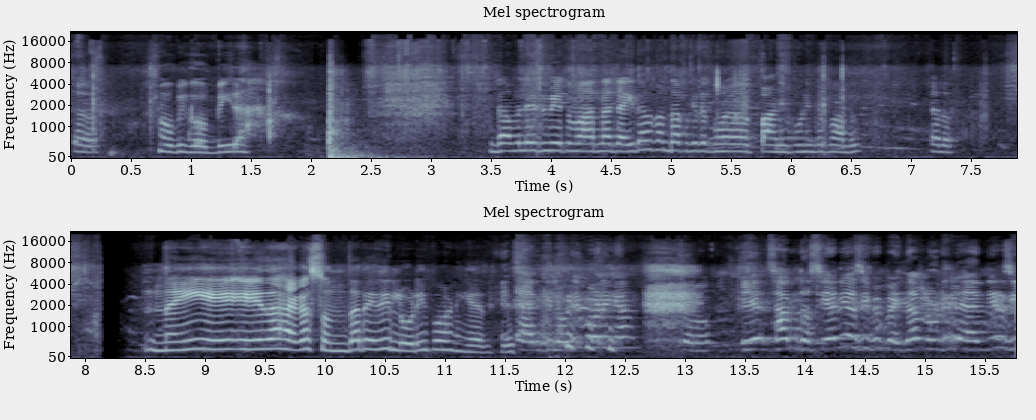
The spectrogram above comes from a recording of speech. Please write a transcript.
ਚਲੋ। ਉਹ ਵੀ ਗੋਭੀ ਦਾ। ਗਮਲੇ ਸਮੇਤ ਮਾਰਨਾ ਚਾਹੀਦਾ ਬੰਦਾ ਕਿਤੇ ਪਾਣੀ ਪੂਣੀ ਤੇ ਪਾ ਲਓ ਚਲੋ। ਨਹੀਂ ਇਹ ਇਹਦਾ ਹੈਗਾ ਸੁੰਦਰ ਇਹਦੀ ਲੋੜੀ ਪਾਉਣੀ ਹੈ ਇਸ ਐਤਕੀ ਲੋੜੀ ਪਾਉਣੀ ਆ। ਚਲੋ। ਇਹ ਸਾਨੂੰ ਦੱਸਿਆ ਨਹੀਂ ਅਸੀਂ ਵੀ ਪਹਿਲਾਂ ਲੋੜੀ ਲੈ ਆਂਦੀ ਅਸੀਂ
